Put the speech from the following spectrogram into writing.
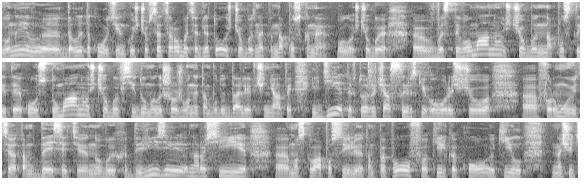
вони е, дали таку оцінку, що все це робиться для того, щоб знаєте, напускне було, щоб е, ввести в оману, щоб напустити якогось туману, щоб всі думали, що ж вони там будуть далі вчиняти і діяти. В той же час Сирський говорить, що е, формуються там 10 нових дивізій на Росії. Москва посилює там ППО в кілька кіл. Значить,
